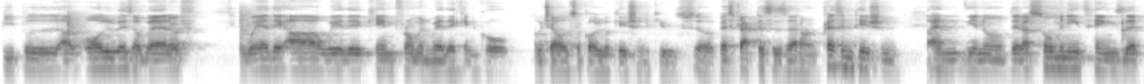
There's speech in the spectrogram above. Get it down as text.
people are always aware of where they are, where they came from, and where they can go, which are also called location cues. Uh, best practices around presentation. And, you know, there are so many things that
